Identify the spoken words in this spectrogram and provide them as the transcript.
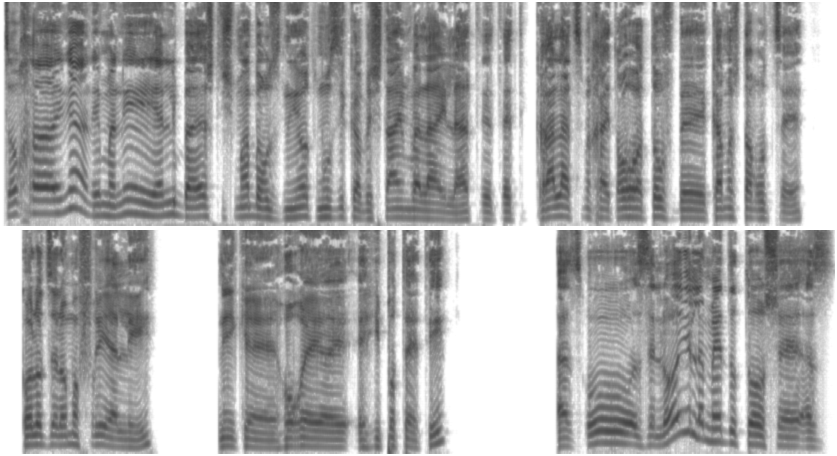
לצורך העניין, אם אני, אין לי בעיה שתשמע באוזניות מוזיקה בשתיים בלילה, ת, ת, תקרא לעצמך את אור התוף בכמה שאתה רוצה, כל עוד זה לא מפריע לי, אני כהורה אה, היפותטי, אז הוא, זה לא ילמד אותו ש... אז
